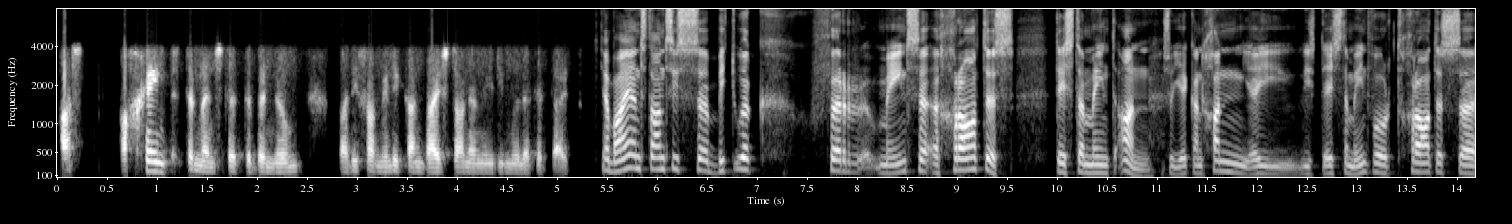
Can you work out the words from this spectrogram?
as agent ten minste te benoem wat die familie kan bystaan in hierdie moeilike tyd. Ja baie instansies eh, bied ook vir mense 'n gratis testament aan. So jy kan gaan jy die testament word gratis uh,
